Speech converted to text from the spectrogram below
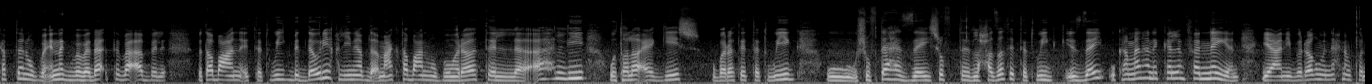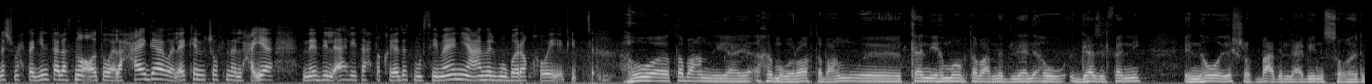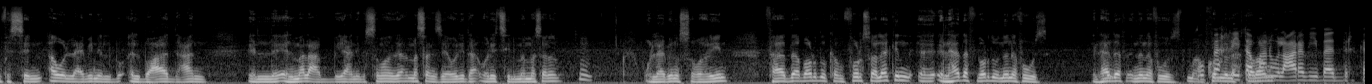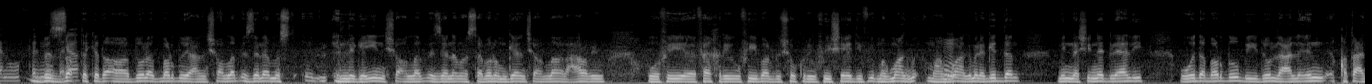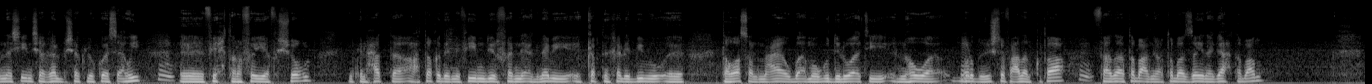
كابتن وبما إنك بدأت بقى بطبعا التتويج بالدوري خليني أبدأ معاك طبعا مباراة الأهلي وطلائع الجيش مباراة التتويج وشفتها إزاي شفت لحظات التتويج إزاي وكمان هنتكلم فنيا يعني بالرغم إن إحنا ما كناش محتاجين ثلاث نقط ولا حاجة ولكن شفنا الحقيقة النادي الأهلي تحت قيادة موسيماني عامل مباراة قوية جدا. هو طبعا هي آخر مباراة طبعا وكان يهمهم طبعا النادي الأهلي أو الجهاز الفني إن هو يشرك بعض اللاعبين الصغيرين في السن أو اللاعبين الب- البعاد عن الملعب يعني باستمرار مثلا زي وليد وليد سليمان مثلا. واللاعبين الصغيرين فده برضو كان فرصة لكن آه، الهدف برضو إن أنا أفوز الهدف إن أنا أفوز مع كل الاحترام طبعا والعربي بدر كانوا في المباراة. بالظبط كده. آه دولت برضو يعني إن شاء الله بإذن الله مست... اللي جايين إن شاء الله بإذن الله مستقبلهم جاي إن شاء الله العربي وفي فخري وفي برضو شكري وفي شادي في مجموعة مجموعة. جميلة جدا من ناشئين النادي الأهلي. وده برضو بيدل على إن قطاع الناشئين شغال بشكل كويس قوي. آه في احترافية في الشغل. يمكن حتى أعتقد إن في مدير فني أجنبي الكابتن خالد بيبو آه تواصل معاه وبقى موجود دلوقتي إن هو برضو يشرف على القطاع. فده طبعا يعتبر زي نجاح طبعا.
